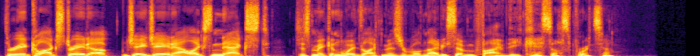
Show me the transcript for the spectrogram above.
Three o'clock straight up. JJ and Alex next. Just making Lloyd's life miserable. 97.5, the KSL Sports Zone.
